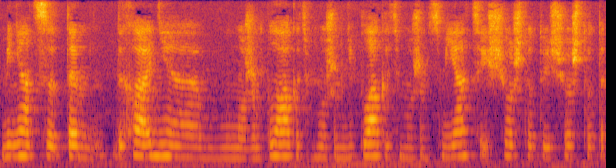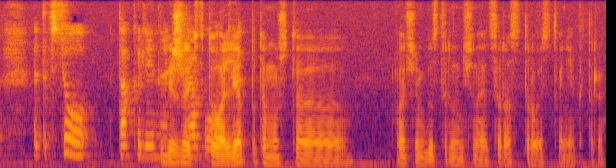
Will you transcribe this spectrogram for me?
меняться темп дыхания, мы можем плакать, можем не плакать, можем смеяться, еще что-то, еще что-то. Это все так или иначе Бежать в работает. туалет, потому что очень быстро начинается расстройство некоторое.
